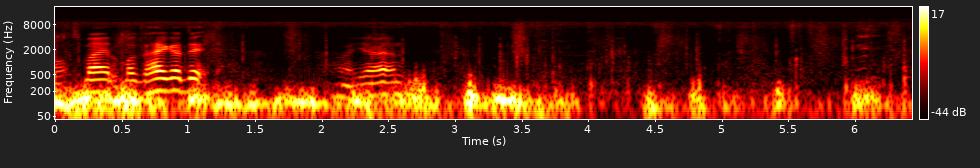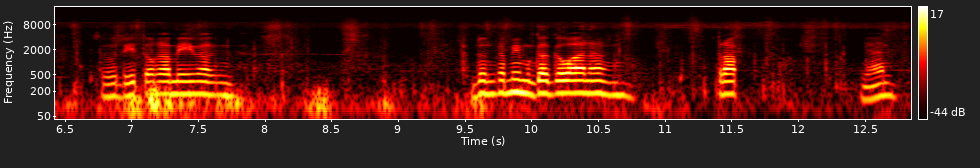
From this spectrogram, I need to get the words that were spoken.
Oh, smile, mag-hi ka, J. Ayan. So dito kami mag doon kami magagawa ng trap. Yan.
